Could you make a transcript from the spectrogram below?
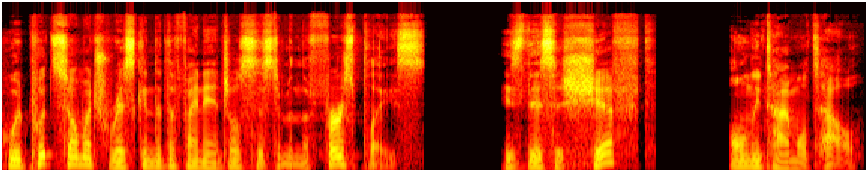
who had put so much risk into the financial system in the first place. Is this a shift? Only time will tell.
